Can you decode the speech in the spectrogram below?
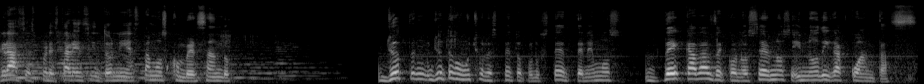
Gracias por estar en sintonía. Estamos conversando. Yo, tengo- yo tengo mucho respeto por usted. Tenemos décadas de conocernos y no diga cuántas,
